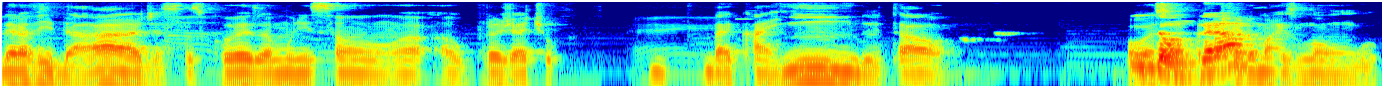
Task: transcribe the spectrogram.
gravidade, essas coisas, a munição, a- a- o projétil vai caindo e tal? Ou Então, é só pra gra- mais longo?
